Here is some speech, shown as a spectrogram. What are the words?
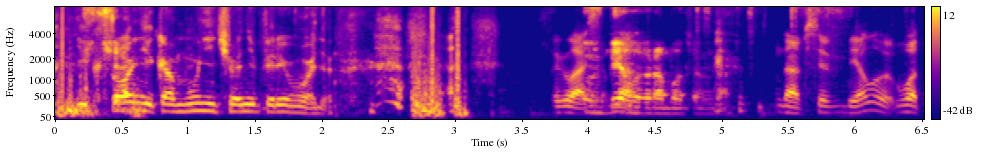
Никто никому ничего не переводит. Согласен. В белую да. работаем, да. Да, все в белую. Вот,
